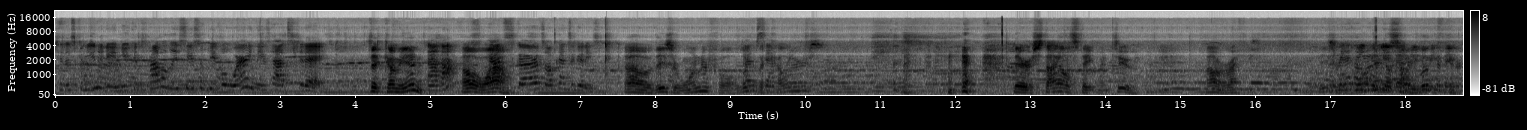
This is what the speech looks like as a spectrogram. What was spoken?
to this community. And you can probably see some people wearing these hats today. That come in. Uh huh. Oh wow. Hats, scarves, all kinds of goodies. Oh, these are wonderful. Look I'm at the sampling. colors. They're a style statement too. All right. Somebody do me a favor.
